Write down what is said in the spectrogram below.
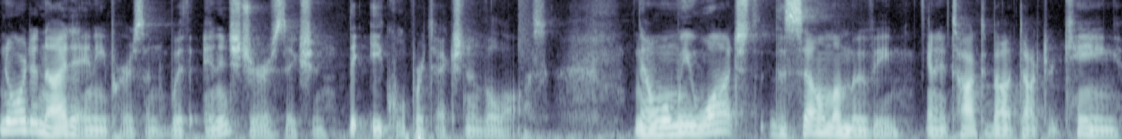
nor deny to any person within its jurisdiction the equal protection of the laws. Now, when we watched the Selma movie and it talked about Dr. King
